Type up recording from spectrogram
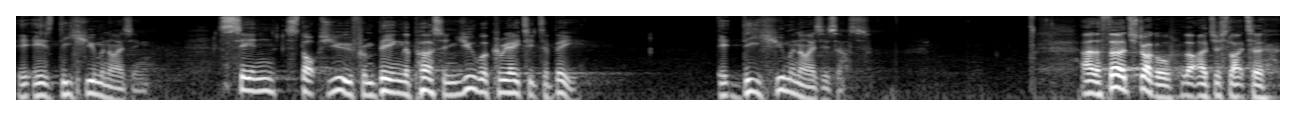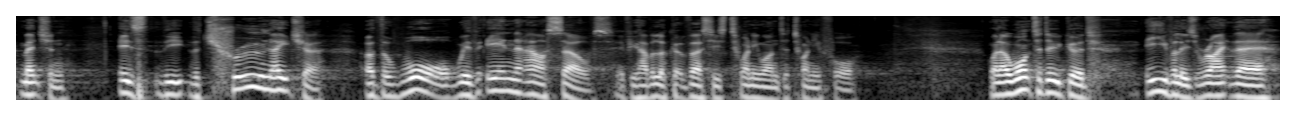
It is dehumanizing. Sin stops you from being the person you were created to be, it dehumanizes us. And the third struggle that I'd just like to mention is the, the true nature of the war within ourselves. If you have a look at verses 21 to 24. When I want to do good, evil is right there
